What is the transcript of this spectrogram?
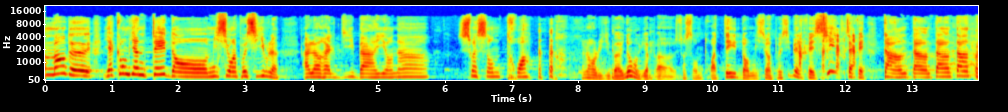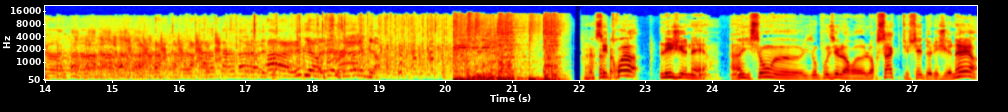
on demande, euh, il y a combien de thé dans Mission Impossible? Alors elle dit, bah il y en a 63. Alors on lui dit, bah non, il n'y a pas 63 T dans Mission Impossible. Elle fait, si, ça fait tan tan tan tan tan Ah, elle est bien aussi. Celle-là, elle est bien. Ces trois légionnaires, hein, ils, sont, euh, ils ont posé leur, euh, leur sac, tu sais, de légionnaires,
